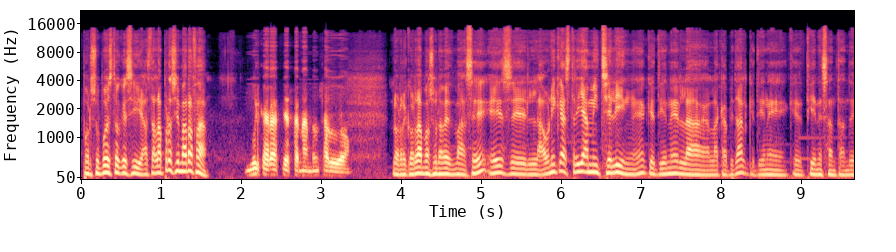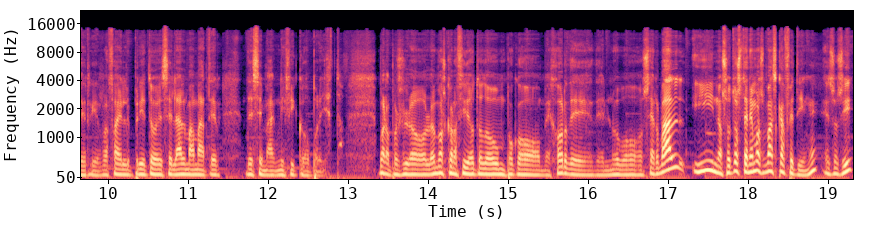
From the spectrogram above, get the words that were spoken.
Por supuesto que sí. Hasta la próxima, Rafa. Muchas gracias, Fernando. Un saludo. Lo recordamos una vez más, ¿eh? es eh, la única estrella Michelin ¿eh? que tiene la, capital, que tiene, que tiene Santander y Rafael Prieto es el alma mater de ese magnífico proyecto. Bueno, pues lo, hemos conocido todo un poco mejor del nuevo Serval y nosotros tenemos más cafetín, eso sí,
